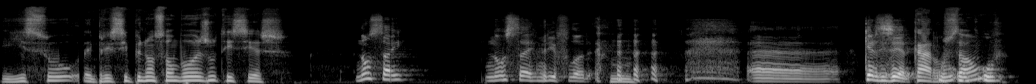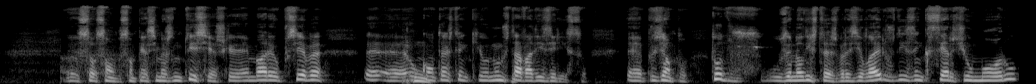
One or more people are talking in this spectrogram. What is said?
E isso, em princípio, não são boas notícias. Não sei. Não sei, Maria Flor. Hum. uh, quer dizer. Carlos, o, são? O, o... São, são péssimas notícias, que, embora eu perceba uh, uh, o contexto em que o Nuno estava a dizer isso. Uh, por exemplo, todos os analistas brasileiros dizem que Sérgio Moro,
